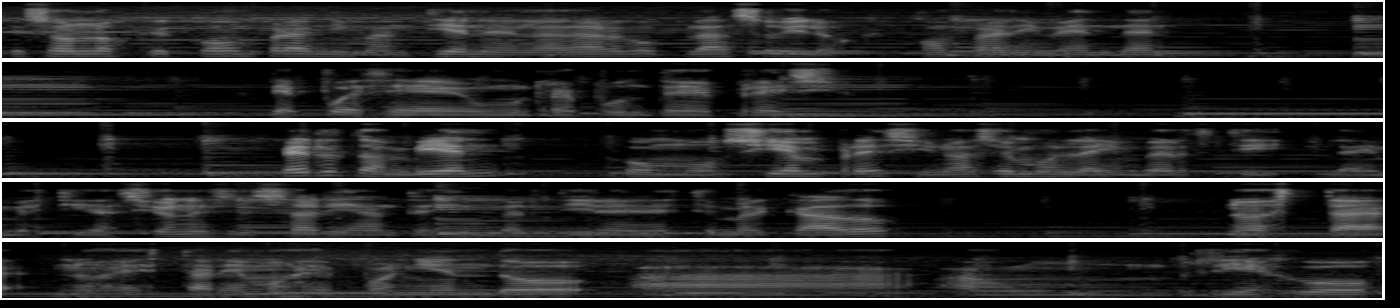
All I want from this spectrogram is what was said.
que son los que compran y mantienen a largo plazo y los que compran y venden después de un repunte de precio. Pero también, como siempre, si no hacemos la, investigación necesaria antes de invertir en este mercado, nos, estaremos exponiendo a, a, un riesgo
